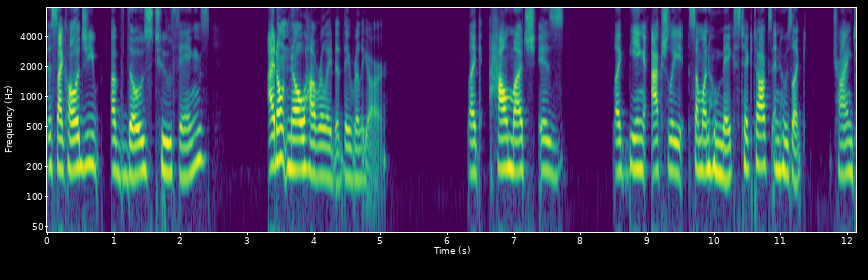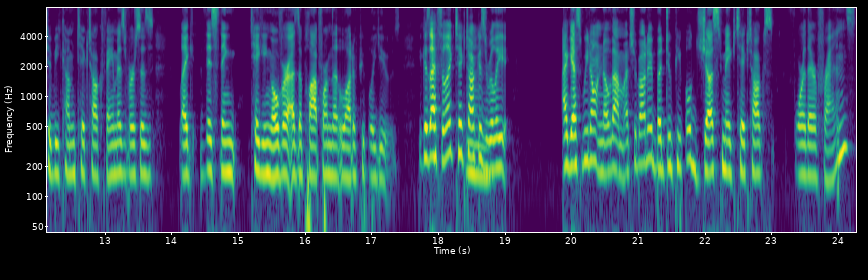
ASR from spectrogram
the psychology of those two things I don't know how related they really are. Like how much is like being actually someone who makes TikToks and who's like trying to become TikTok famous versus like this thing taking over as a platform that a lot of people use. Because I feel like TikTok is Mm. really I guess we don't know that much about it, but do people just make TikToks for their friends?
